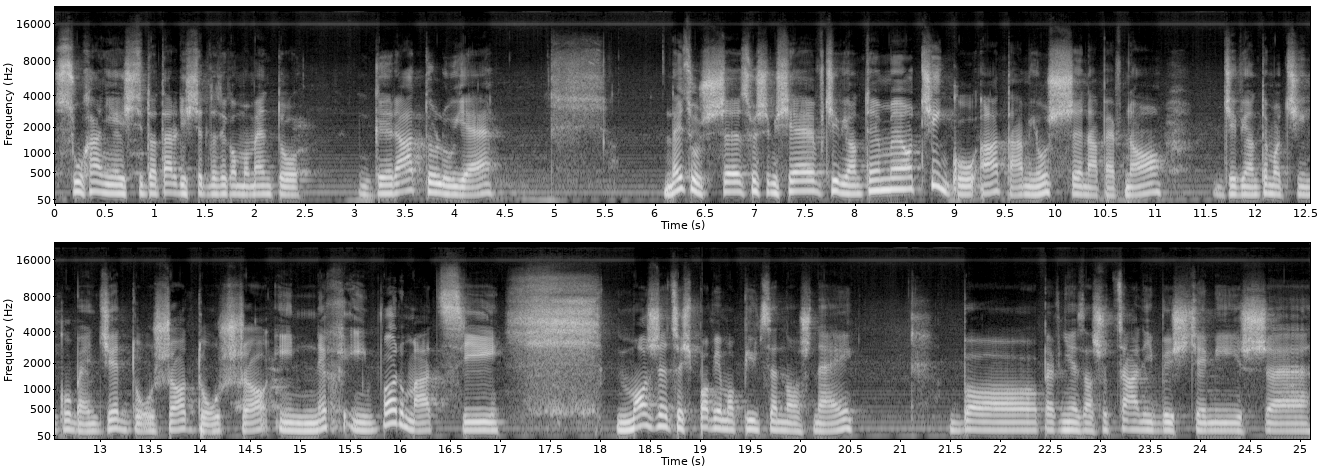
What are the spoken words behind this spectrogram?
słuchanie. Jeśli dotarliście do tego momentu, gratuluję. No i cóż, słyszymy się w dziewiątym odcinku, a tam już na pewno dziewiątym odcinku będzie dużo, dużo innych informacji. Może coś powiem o piłce nożnej, bo pewnie zarzucalibyście mi, że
